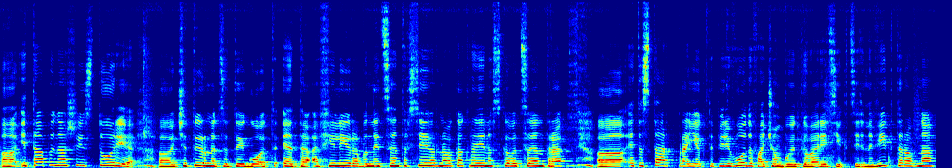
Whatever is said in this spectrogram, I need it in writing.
Э, этапы нашей истории. 14 э, год – это аффилированный центр Северного Кокрейновского центра. Э, это старт проекта переводов, о чем будет говорить Екатерина Викторовна.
